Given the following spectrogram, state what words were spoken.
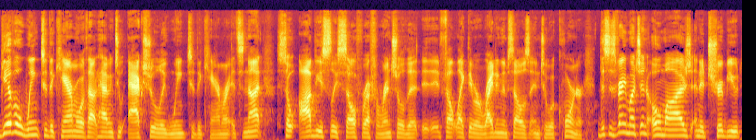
give a wink to the camera without having to actually wink to the camera. It's not so obviously self referential that it felt like they were writing themselves into a corner. This is very much an homage and a tribute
